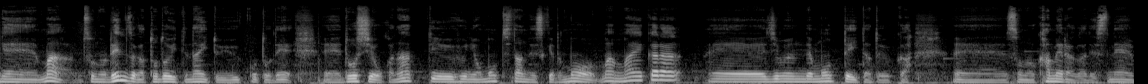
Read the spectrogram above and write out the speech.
え、まあそのレンズが届いてないということで、えどうしようかなっていうふうに思ってたんですけども、まあ、前からえー、自分で持っていたというか、えー、そのカメラがですね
